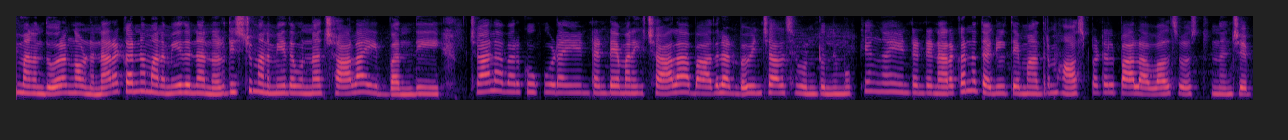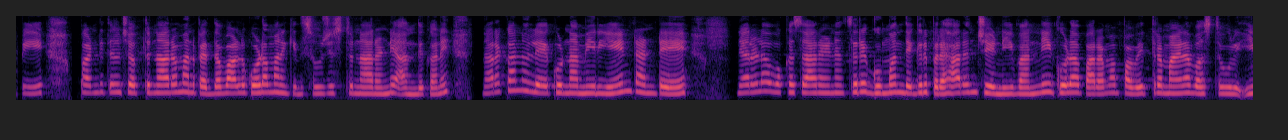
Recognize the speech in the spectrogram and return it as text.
మనం దూరంగా ఉన్న నరకన్న మన మీద ఉన్న నరదిష్టి మన మీద ఉన్న చాలా ఇబ్బంది. చాలా వరకు కూడా ఏంటంటే మనకి చాలా బాధలు అనుభవించాల్సి ఉంటుంది. ముఖ్యంగా ఏంటంటే నరకన్న తగిలితే మాత్రం హాస్పిటల్ పాలు అవ్వాల్సి వస్తుందని చెప్పి పండితులు చెప్తున్నారు. మన పెద్దవాళ్ళు కూడా మనకి ఇది సూచిస్తున్నారండి. అందుకని నరకన్ను లేకుండా మీరు ఏంటంటే నెలలో ఒకసారైనా సరే గుమ్మం దగ్గర పరిహారం చేయండి. ఇవన్నీ కూడా పరమ పవిత్రమైన వస్తువులు. ఈ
